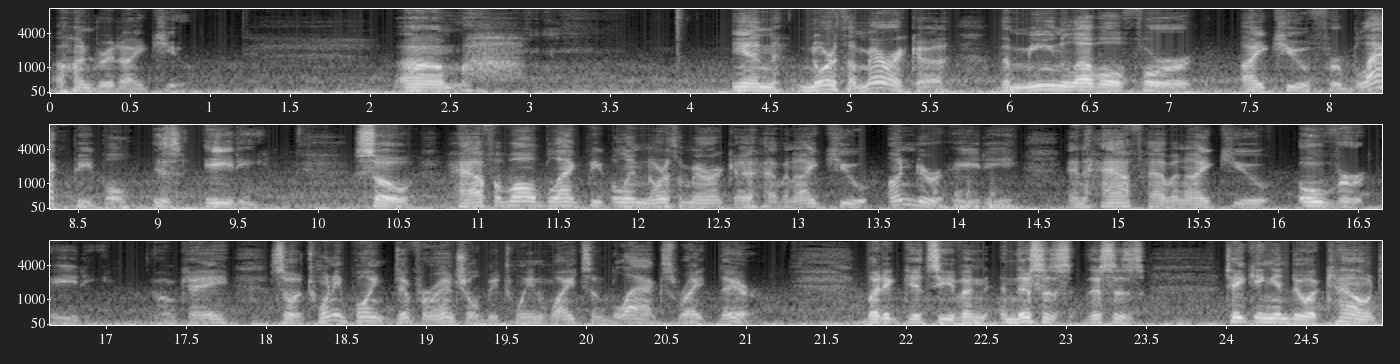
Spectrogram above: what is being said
100 IQ. Um, in North America, the mean level for IQ for black people is 80. So half of all black people in North America have an IQ under 80, and half have an IQ over 80. Okay, so a 20 point differential between whites and blacks right there. But it gets even, and this is this is taking into account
